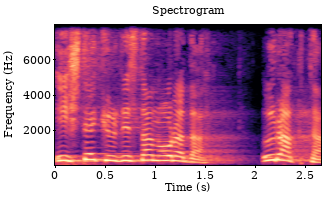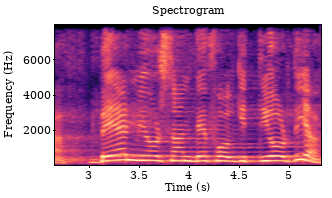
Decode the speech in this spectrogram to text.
işte Kürdistan orada, Irak'ta beğenmiyorsan defol git diyordu ya.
